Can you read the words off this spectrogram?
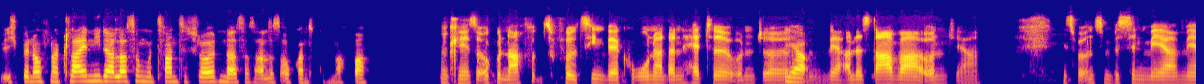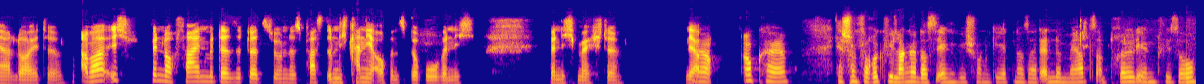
ich bin auf einer kleinen Niederlassung mit 20 Leuten, da ist das alles auch ganz gut machbar. Okay, ist auch gut nachzuvollziehen, wer Corona dann hätte und äh, Ja. wer alles da war und ja. Jetzt bei uns ein bisschen mehr, mehr Leute. Aber ich bin doch fein mit der Situation, das passt. Und ich kann ja auch ins Büro, wenn ich, wenn ich möchte. Ja. okay. Ja, schon verrückt, wie lange das irgendwie schon geht. Ne? Seit Ende März, April irgendwie so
